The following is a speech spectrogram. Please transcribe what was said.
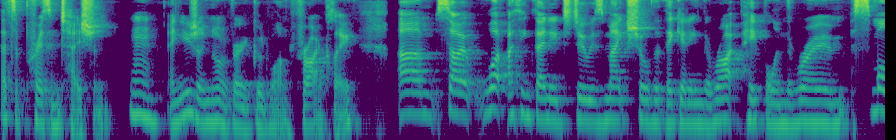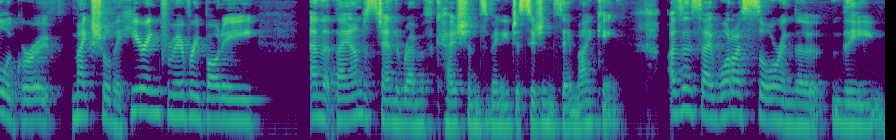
that's a presentation mm. and usually not a very good one, frankly. Um, so, what I think they need to do is make sure that they're getting the right people in the room, a smaller group, make sure they're hearing from everybody and that they understand the ramifications of any decisions they're making. I was going to say, what I saw in the, the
